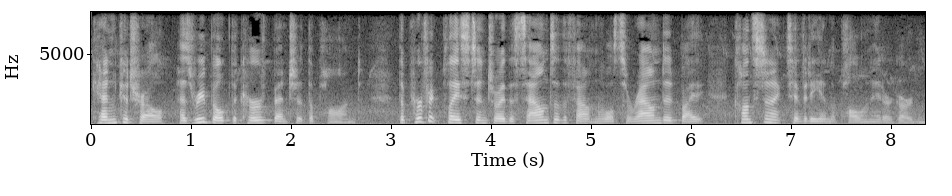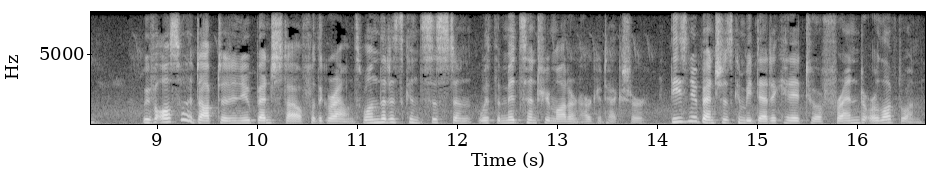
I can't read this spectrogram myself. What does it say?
Ken Cottrell, has rebuilt the curved bench at the pond, the perfect place to enjoy the sounds of the fountain while surrounded by constant activity in the pollinator garden. We've also adopted a new bench style for the grounds, one that is consistent with the mid century modern architecture. These new benches can be dedicated to a friend or loved one.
